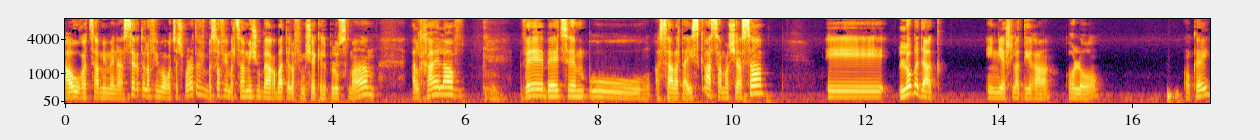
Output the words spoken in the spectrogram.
ההוא רצה ממנה עשרת אלפים, הוא רצה שמונת אלפים, בסוף היא מצאה מישהו בארבעת אלפים שקל פלוס מע"מ, הלכה אליו, ובעצם הוא עשה לה את העסקה, עשה מה שעשה, אה, לא בדק אם יש לה דירה או לא, אוקיי?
